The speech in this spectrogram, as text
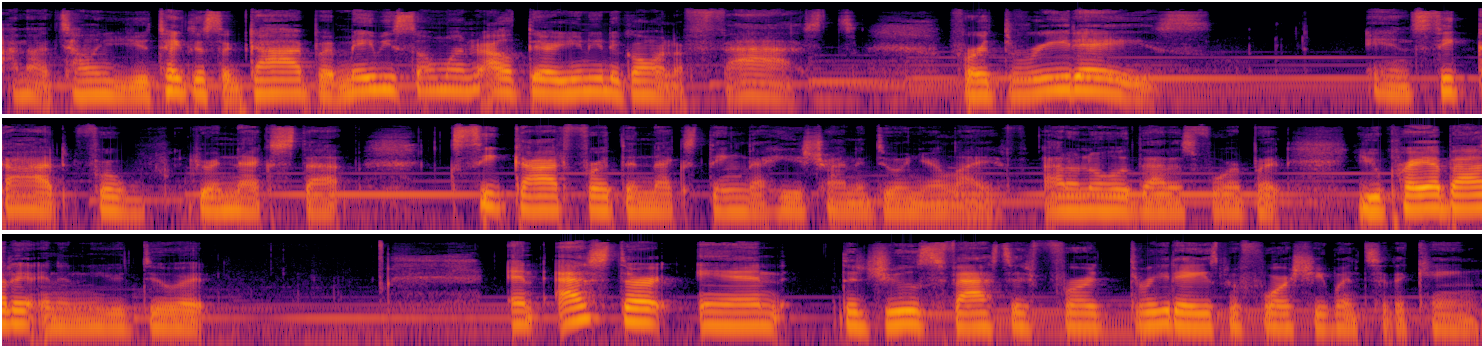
I'm not telling you you take this to God, but maybe someone out there you need to go on a fast for three days and seek God for your next step. Seek God for the next thing that He's trying to do in your life. I don't know who that is for, but you pray about it and then you do it. And Esther and the Jews fasted for three days before she went to the king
